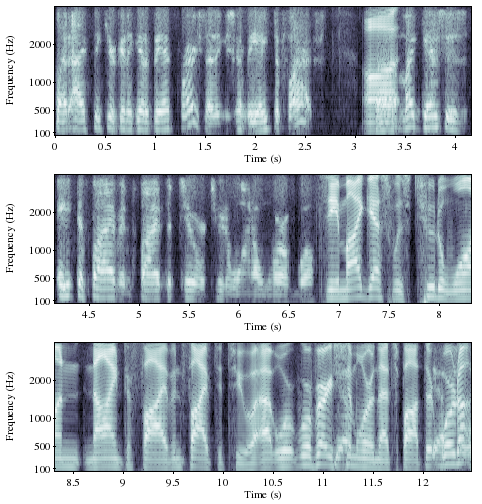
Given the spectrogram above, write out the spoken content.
but I think you're going to get a bad price. I think he's going to be eight to five. Uh, uh, my guess is eight to five and five to two, or two to one on War Wolf. See, my guess was two to one, nine to five, and five to two. Uh, we're, we're very yep. similar in that spot. There, we're not.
